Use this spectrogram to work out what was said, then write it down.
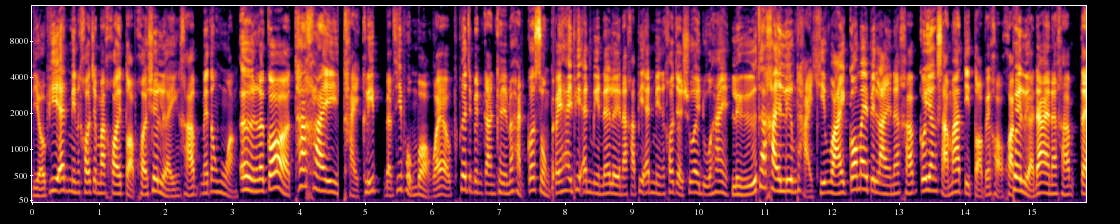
เดี๋ยวพี่แอดมินเขาจะมาคอยตอบคอยช่วยเหลือเองครับ ไม่ต้องห่วง เออ แล้วก็ถ้าใคร ถ่ายคลิปแบบที่ผมบอกไว้ เพื่อจะเป็นการเคลมรหัสก็ส่งไปให้พี่แอดมินได้เลยนะครับพี่แอดมินเขาจะช่วยดูให้ หรือถ้าใครลืมถ่ายคลิปไว้ก็ไม่เป็นไรนะครับก็ยังสามารถติดต่อไปขอความช่วยเหลือได้นะครับแต่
